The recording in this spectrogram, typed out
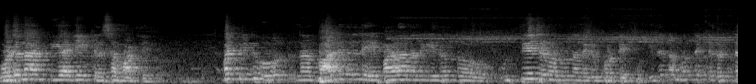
ಒಡನಾಟಿಯಾಗಿ ಕೆಲಸ ಮಾಡ್ತಿದ್ರು. ಬಟ್ ಇದು ನನ್ನ ಬಾಲ್ಯದಲ್ಲಿ ಬಹಳ ನನಗೆ ಇದೊಂದು ಉತ್ತೇಜನವನ್ನು ನನಗೆ ಕೊಟ್ಟಿತ್ತು. ಇದನ್ನ ಮುಂದಕ್ಕೆ ದೊಡ್ಡ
